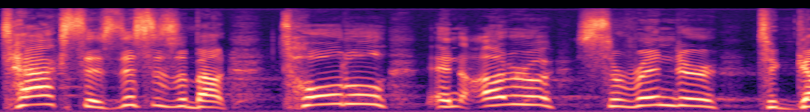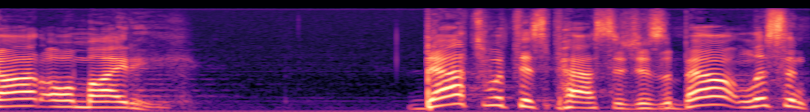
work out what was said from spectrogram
taxes. This is about total and utter surrender to God Almighty. That's what this passage is about. And listen,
